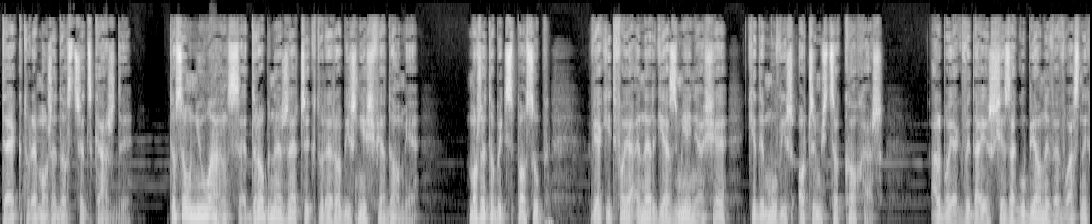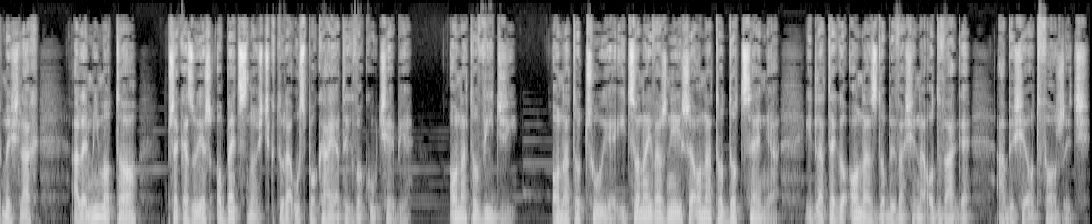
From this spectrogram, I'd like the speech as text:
te, które może dostrzec każdy. To są niuanse, drobne rzeczy, które robisz nieświadomie. Może to być sposób, w jaki twoja energia zmienia się, kiedy mówisz o czymś, co kochasz, albo jak wydajesz się zagubiony we własnych myślach, ale mimo to przekazujesz obecność, która uspokaja tych wokół ciebie. Ona to widzi, ona to czuje i co najważniejsze, ona to docenia i dlatego ona zdobywa się na odwagę, aby się otworzyć.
